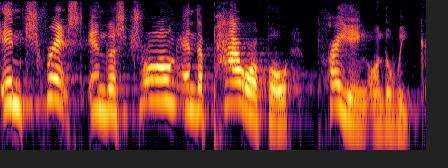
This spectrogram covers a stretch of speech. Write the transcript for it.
entrenched in the strong and the powerful preying on the weak.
